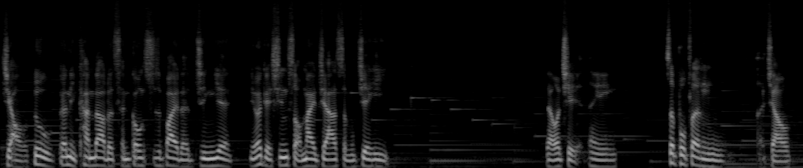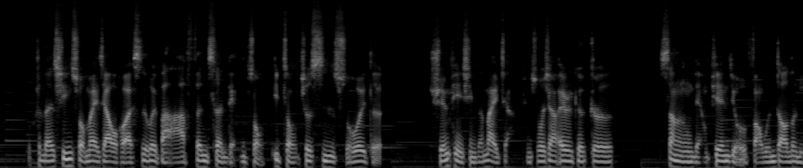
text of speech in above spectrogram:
角度跟你看到的成功失败的经验，你会给新手卖家什么建议？了解，那这部分呃。叫可能新手卖家，我还是会把它分成两种，一种就是所谓的选品型的卖家，比如说像 Eric 哥上两篇有访问到那个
